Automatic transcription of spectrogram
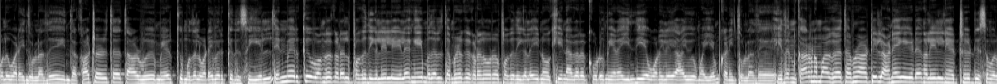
வலுவடைந்துள்ளது. இந்த காற்றழுத்த தாழ்வு மேற்கு முதல் வடமேற்கு திசையில் தென்மேற்கு வங்கக்கடல் பகுதிகளில் இலங்கை முதல் தமிழக கடலோர பகுதிகளை நோக்கி நகரக்கூடும் என இந்திய வானிலை ஆய்வு மையம் கணித்துள்ளது. இதன் காரணமாக தமிழ்நாட்டில் அநேக இடங்களில் நேற்று டிசம்பர்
